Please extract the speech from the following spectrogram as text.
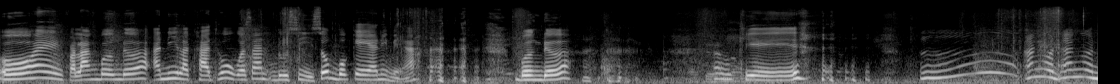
โอ้ยฝรั่งเบิงเด้อ อันนี้ราคาถูกกว่าสั้น ดูสีส้มโบแกนี่แหมเบิงเด้อ โอเค อืมองุ่นองุ่น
